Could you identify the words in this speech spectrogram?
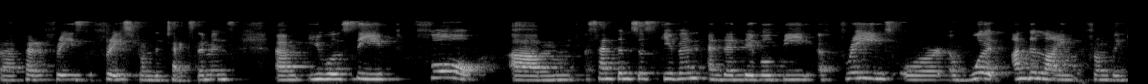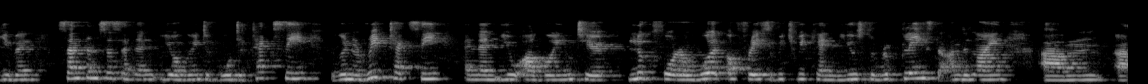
uh, paraphrase phrase from the text. That means um, you will see four um, sentences given and then there will be a phrase or a word underlined from the given sentences and then you're going to go to text C, you're going to read text C and then you are going to look for a word or phrase which we can use to replace the underlying, um, uh,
